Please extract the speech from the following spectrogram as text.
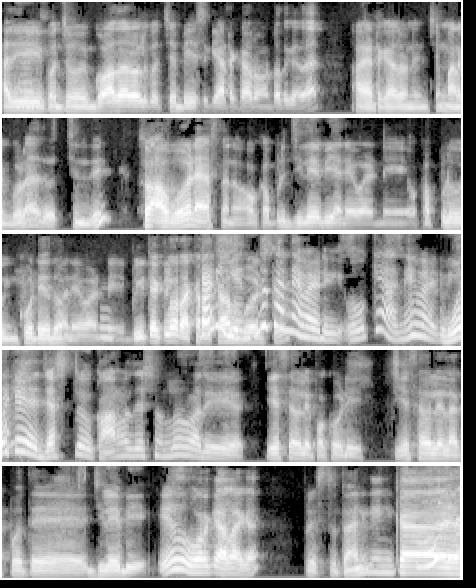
అది. కొంచెం గోదావరికి వచ్చే బేసిక్ ఎటకారం ఉంటది కదా ఆ ఎటకారం నుంచి మనకు కూడా అది వచ్చింది. సో ఆ వర్డ్ వేస్తాను. ఒకప్పుడు జిలేబీ అనేవాడిని ఒకప్పుడు ఇంకోటి ఏదో అనేవాడిని. బీటెక్లో కానీ రకరకాల వర్డ్స్ అనేవాడివి? ఓకే అనేవాడివి. ఊరికే జస్ట్ కాన్వర్జేషన్లో అది ఏసేవలే పకోడీ ఏసేవలే లేకపోతే జిలేబీ ఏదో ఊరికే అలాగా. ప్రస్తుతానికి ఇంకా స్కూల్లో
